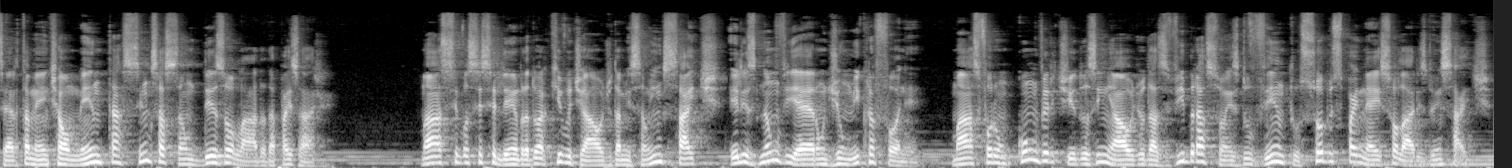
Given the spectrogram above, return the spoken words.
certamente aumenta a sensação desolada da paisagem. Mas se você se lembra do arquivo de áudio da missão Insight, eles não vieram de um microfone, mas foram convertidos em áudio das vibrações do vento sobre os painéis solares do Insight.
